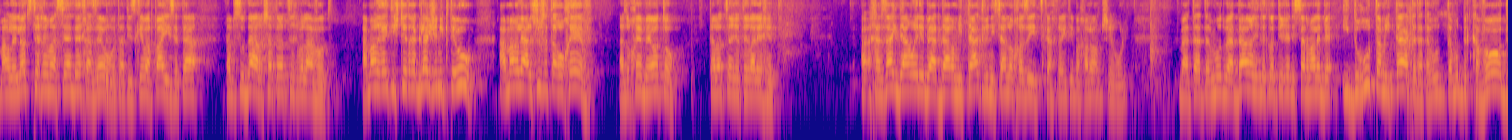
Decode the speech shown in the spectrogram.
אמר לי, לא תצטרך למעשה ידיך, זהו, אתה תזכה בפיס, אתה, אתה מסודר, עכשיו אתה לא צריך כבר לעבוד. אמר לי, ראיתי שתי רגליי שנקטעו. אמר לי, על סוס אתה רוכב, אז רוכב באוטו, אתה לא צריך יותר ללכת. חזאי דאמרי לי באדר מיתת וניסן לו חזית, כך ראיתי בחלום שהראו לי. ואתה תמות באדר, לא תראה ניסן, אמר לי, בהידרות המיתת, אתה תמות, בכבוד,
